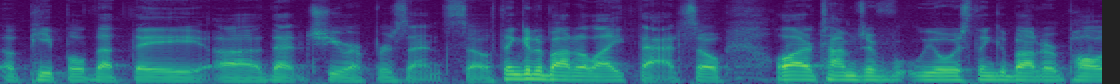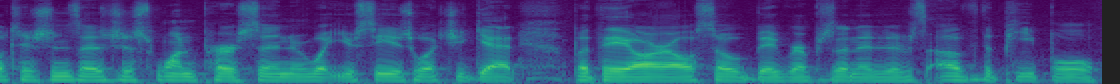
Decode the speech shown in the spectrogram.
uh, people that they uh, that she represents. So thinking about it like that. So a lot of times if we always think about our politicians as just one person, and what you see is what you get, but they are also big representatives of the people.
